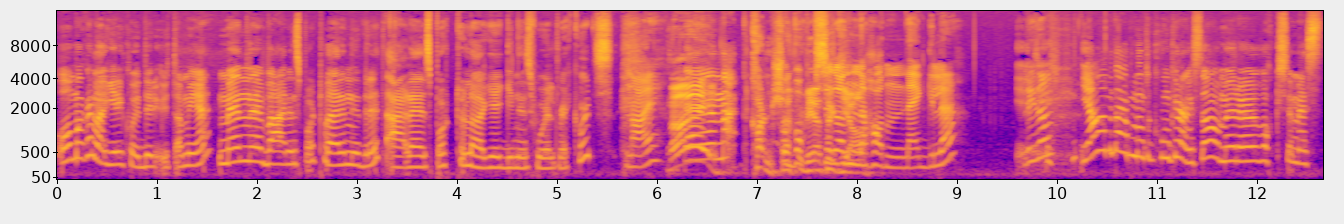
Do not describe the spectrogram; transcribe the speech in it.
Og man kan lage rekorder ut av mye. Men eh, hva er en sport? Hva er en idrett? Er det sport å lage Guinness World Records? Nei. Eh, nei. Kanskje. Å vokse sånn ja. håndnegle. Liksom? Ja, men det er på en måte konkurranse om å vokse mest.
